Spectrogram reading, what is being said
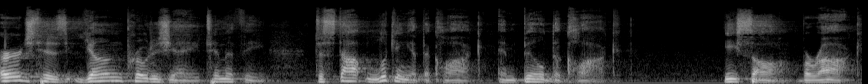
urged his young protege, Timothy, to stop looking at the clock and build the clock. Esau, Barak,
